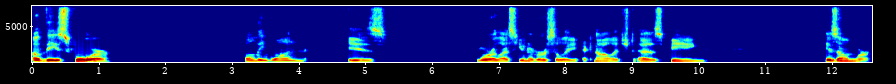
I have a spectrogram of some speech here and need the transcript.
Of these four, only one is more or less universally acknowledged as being his own work.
